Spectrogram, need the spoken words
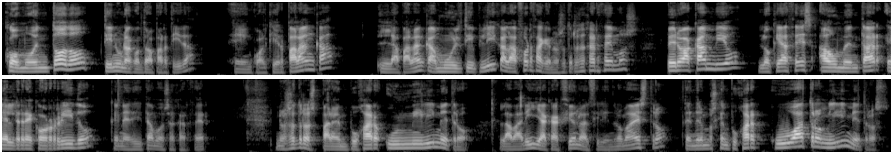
Como en todo, tiene una contrapartida. En cualquier palanca la palanca multiplica la fuerza que nosotros ejercemos, pero a cambio lo que hace es aumentar el recorrido que necesitamos ejercer. Nosotros para empujar un milímetro la varilla que acciona el cilindro maestro, tendremos que empujar 4 milímetros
